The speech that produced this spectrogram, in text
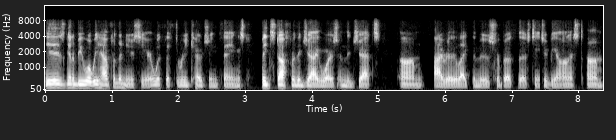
is going to be what we have for the news here with the three coaching things. Big stuff for the Jaguars and the Jets. Um, I really like the moves for both of those teams, to be honest. Um,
